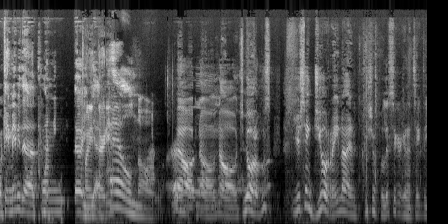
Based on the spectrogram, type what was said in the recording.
okay, maybe the 2030. 2030. Hell no. Hell no, no. Gio, who's you're saying Gio Reyna and Christian Pulisic are gonna take the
